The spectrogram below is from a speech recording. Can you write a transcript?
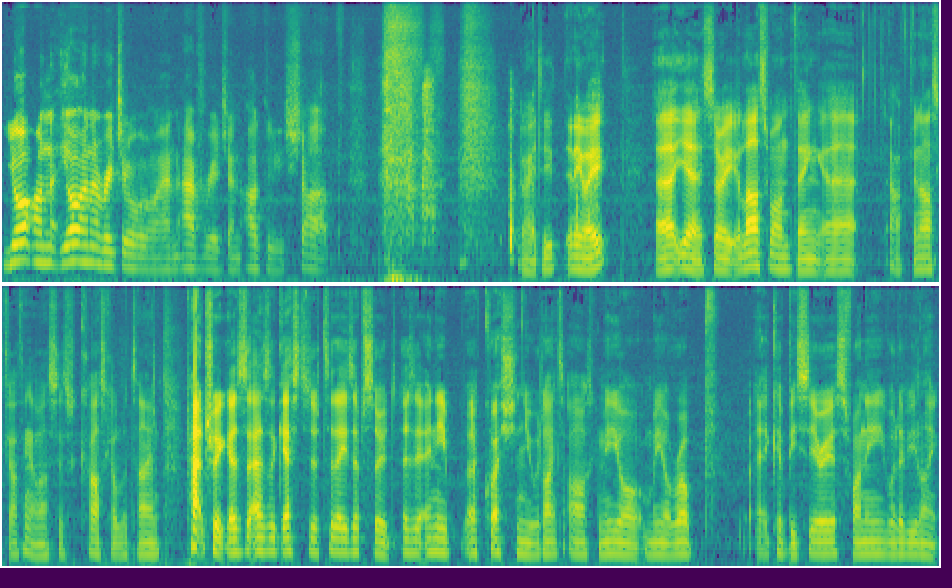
You're on you're unoriginal and average and ugly shut up All right, dude. Anyway, uh, yeah. Sorry. Last one thing. Uh, I've been asked. I think I've asked this cast a couple of times. Patrick, as as a guest of today's episode, is there any uh, question you would like to ask me or me or Rob? It could be serious, funny, whatever you like.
